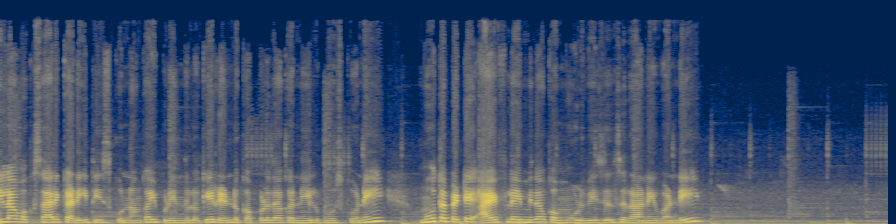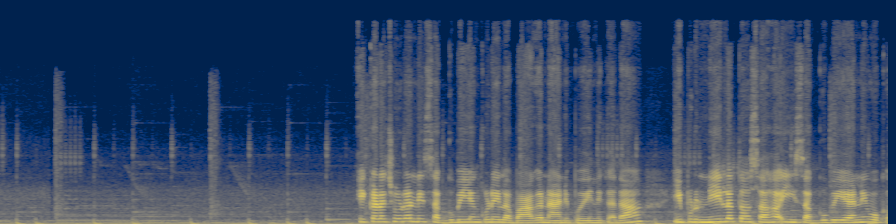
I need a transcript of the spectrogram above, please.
ఇలా ఒకసారి కడిగి తీసుకున్నాక ఇప్పుడు ఇందులోకి రెండు కప్పుల దాకా నీళ్ళు పోసుకొని మూత పెట్టి ఐ ఫ్లేమ్ మీద ఒక మూడు విజిల్స్ రానివ్వండి. ఇక్కడ చూడండి సగ్గుబియ్యం కూడా ఇలా బాగా నానిపోయింది కదా. ఇప్పుడు నీళ్ళతో సహా ఈ సగ్గుబియ్యాన్ని ఒక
